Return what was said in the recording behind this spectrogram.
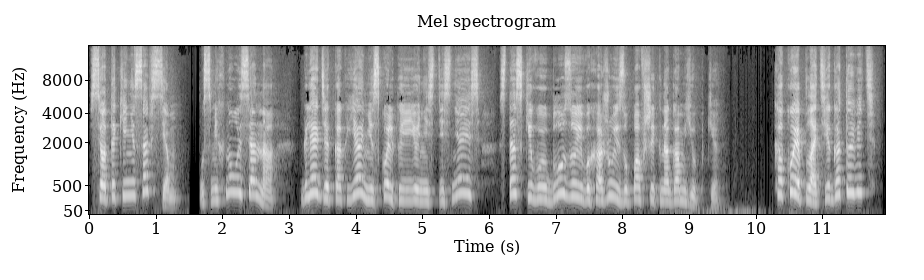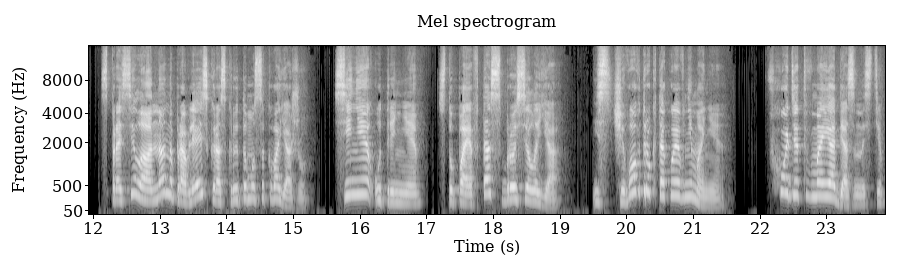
«Все-таки не совсем», — усмехнулась она, глядя, как я, нисколько ее не стесняясь, Стаскиваю блузу и выхожу из упавшей к ногам юбки. «Какое платье готовить?» – спросила она, направляясь к раскрытому саквояжу. «Синее утреннее», – ступая в таз, бросила я. «Из чего вдруг такое внимание?» «Входит в мои обязанности»,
